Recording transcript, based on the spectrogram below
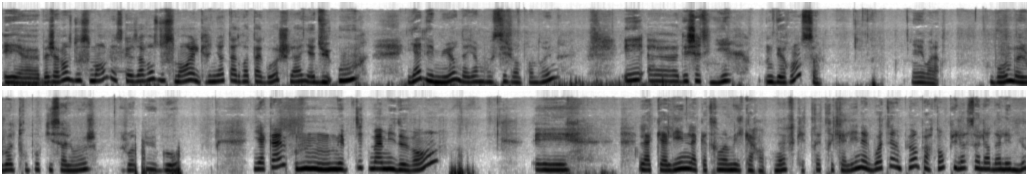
Et euh, ben, j'avance doucement parce que j'avance doucement, elle grignote à droite à gauche. Là, il y a du hou, il y a des murs. D'ailleurs, moi aussi, je vais en prendre une. Et euh, des châtaigniers, des ronces. Et voilà. Bon, ben, je vois le troupeau qui s'allonge. Je vois plus Hugo. Il y a quand même mes petites mamies devant. Et la Caline, la 80 049, qui est très très câline. Elle boitait un peu en partant, puis là ça a l'air d'aller mieux.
